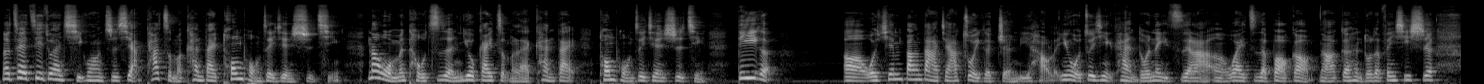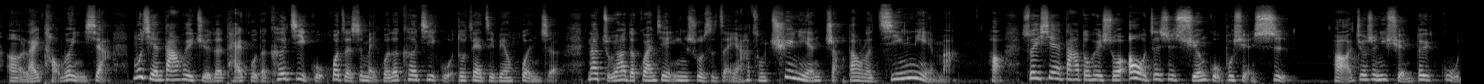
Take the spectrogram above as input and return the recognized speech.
那在这段情况之下，他怎么看待通膨这件事情？那我们投资人又该怎么来看待通膨这件事情？第一个，呃，我先帮大家做一个整理好了，因为我最近也看很多内资啦，呃，外资的报告，然后跟很多的分析师，呃，来讨论一下。目前大家会觉得台股的科技股或者是美国的科技股都在这边混着。那主要的关键因素是怎样？它从去年涨到了今年嘛。好，所以现在大家都会说，哦，这是选股不选市，好，就是你选对股，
